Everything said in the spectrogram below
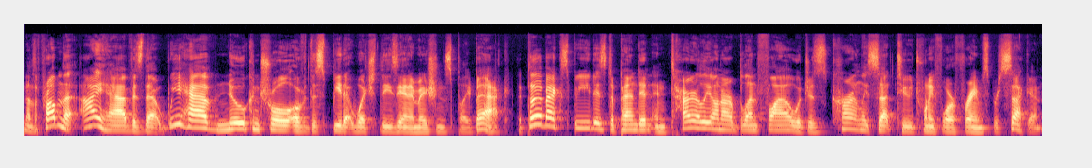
Now the problem that I have is that we have no control over the speed at which these animations play back. The playback speed is dependent entirely on our blend file which is currently set to 24 frames per second,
